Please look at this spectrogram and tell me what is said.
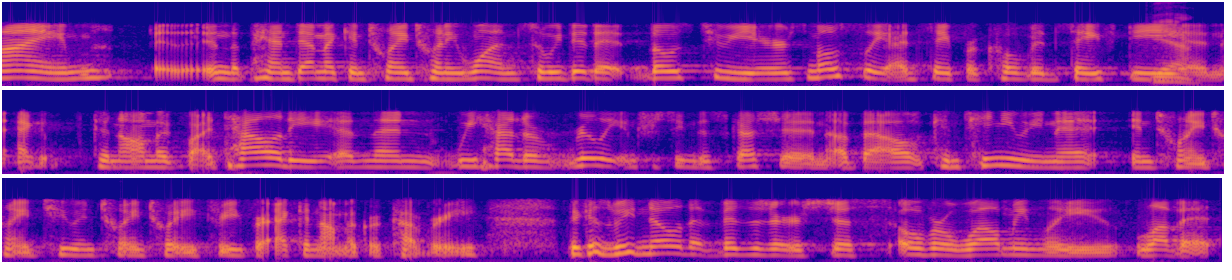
time in the pandemic in 2021. So we did it those two years, mostly I'd say for COVID safety yeah. and economic vitality. And then we had a really interesting discussion about continuing it in 2022 and 2023 for economic recovery because we know that visitors just overwhelmingly love it.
